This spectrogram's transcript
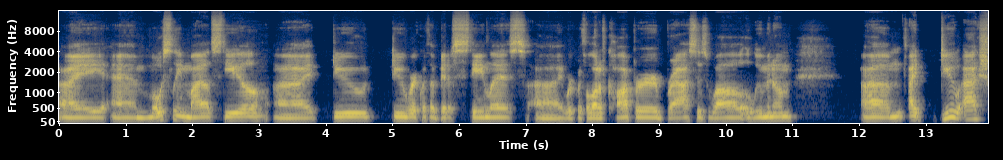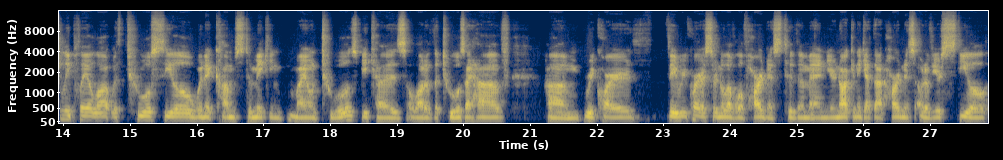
I am mostly mild steel. I do do work with a bit of stainless. Uh, I work with a lot of copper, brass as well, aluminum. Um, I do actually play a lot with tool steel when it comes to making my own tools because a lot of the tools I have um, require they require a certain level of hardness to them and you're not going to get that hardness out of your steel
